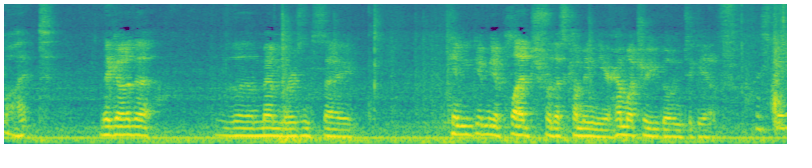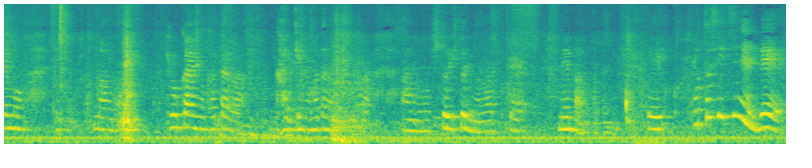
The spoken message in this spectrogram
But they go to the the members and say, "Can you give me a pledge for this coming year? How much are you going to give?" そしてでも、えっとまあ、あの教会の方が会計の方なんでしょうかあの一人一人回って メンバーの方に、えー今年1年で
